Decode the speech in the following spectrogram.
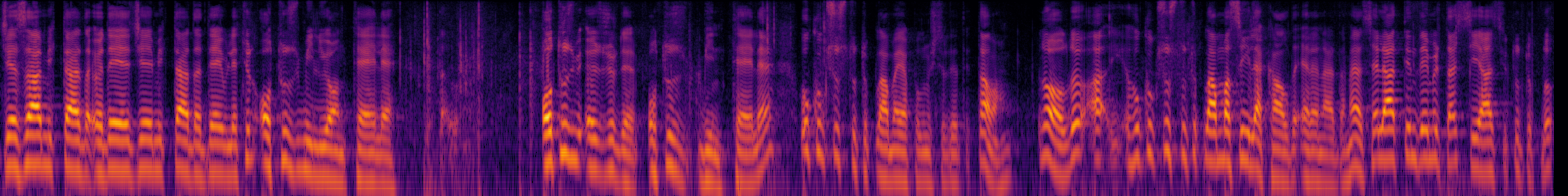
ceza miktarda ödeyeceği miktarda devletin 30 milyon TL 30 özür dilerim 30 bin TL hukuksuz tutuklama yapılmıştır dedi. Tamam ne oldu? Hukuksuz tutuklanmasıyla kaldı Eren Erdem. He, Selahattin Demirtaş siyasi tutuklu.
